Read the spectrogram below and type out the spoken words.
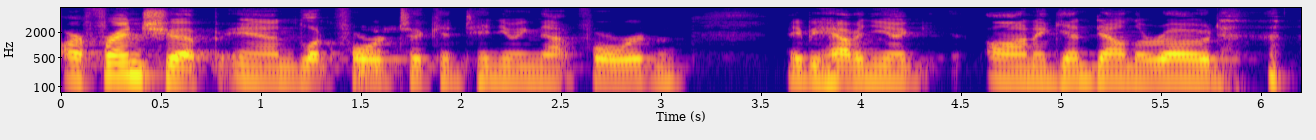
our friendship and look forward to continuing that forward and maybe having you on again down the road.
